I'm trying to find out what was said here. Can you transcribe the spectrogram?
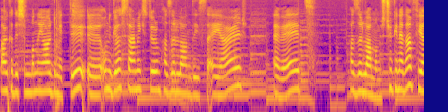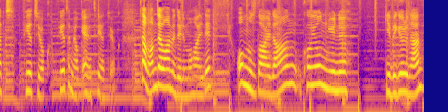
arkadaşım bana yardım etti. E, onu göstermek istiyorum hazırlandıysa eğer. Evet hazırlanmamış. Çünkü neden? Fiyat fiyatı yok. Fiyatı mı yok? Evet fiyatı yok. Tamam devam edelim o halde. omuzlardan koyun yünü gibi görünen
